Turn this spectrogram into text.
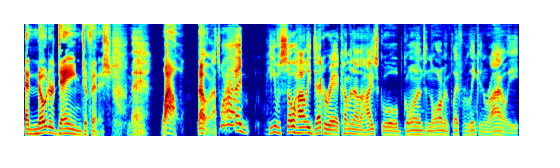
and Notre Dame to finish. Man. Wow. No, that's why he was so highly decorated coming out of high school, going to Norman, play for Lincoln Riley.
